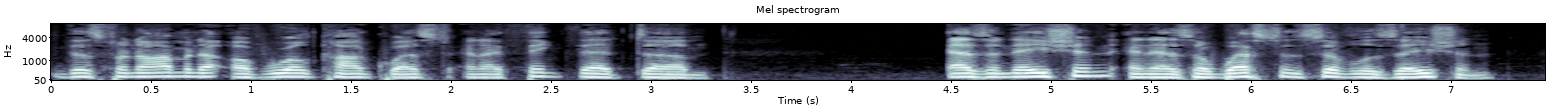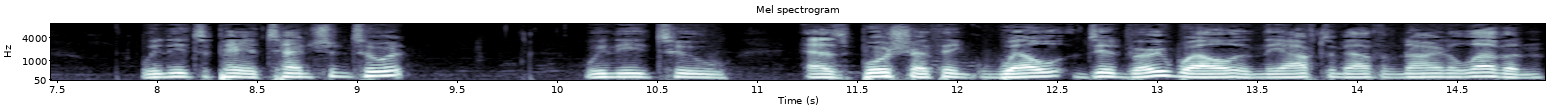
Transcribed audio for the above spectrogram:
this phenomena of world conquest, and I think that um, as a nation and as a Western civilization, we need to pay attention to it. We need to, as Bush, I think, well did very well in the aftermath of 9/11,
